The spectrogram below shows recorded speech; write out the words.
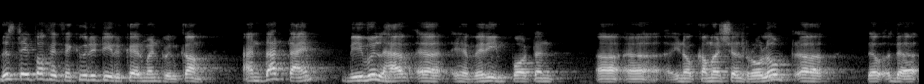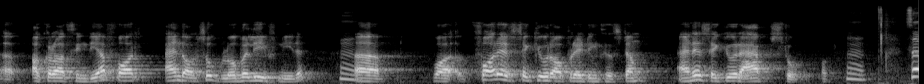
this type of a security requirement will come and that time we will have a, a very important uh, uh, you know commercial rollout uh, the, the uh, across India for and also globally if needed hmm. Uh, for, for a secure operating system and a secure app store. Hmm. So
